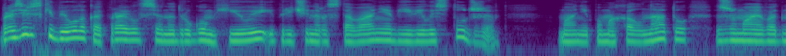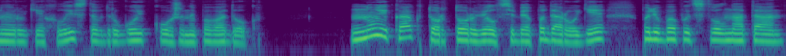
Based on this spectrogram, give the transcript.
Бразильский биолог отправился на другом Хьюи, и причина расставания объявилась тут же. Мани помахал Нату, сжимая в одной руке хлыст, а в другой кожаный поводок. «Ну и как Тортор вел себя по дороге?» — полюбопытствовал Натан.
